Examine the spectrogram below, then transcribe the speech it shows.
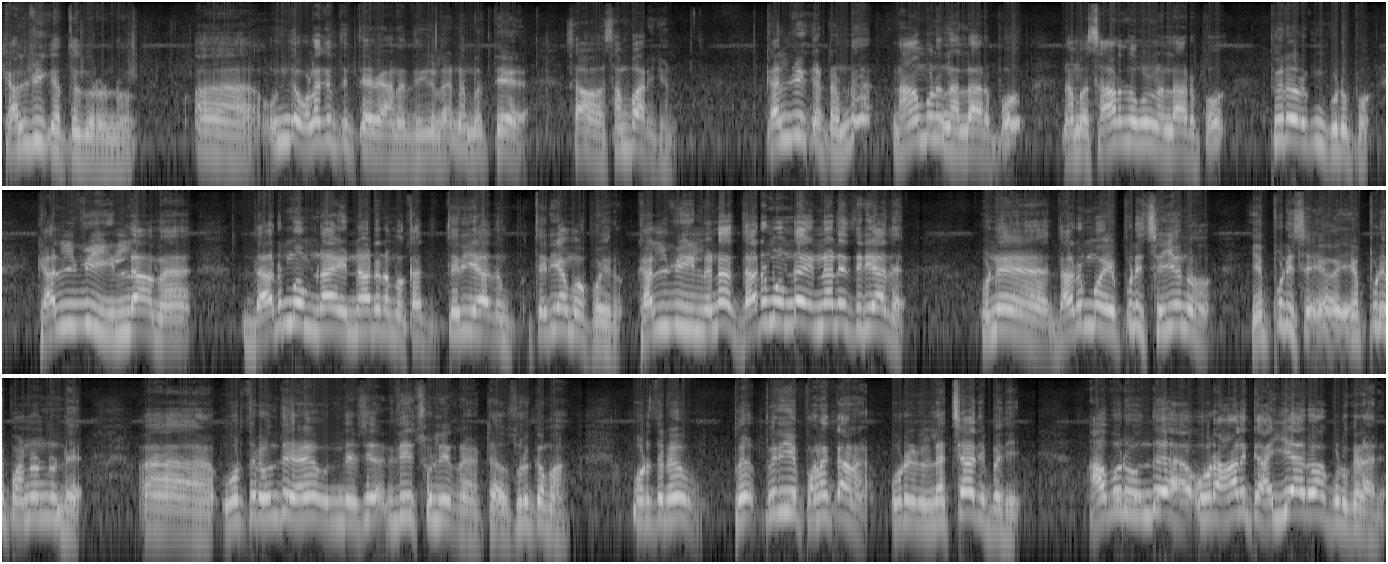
கல்வி கற்றுக்கிறணும் இந்த உலகத்துக்கு தேவையானதுகளை நம்ம தே ச- சம்பாதிக்கணும். கல்வி கட்டோம்னா நாமளும் நல்லா இருப்போம். நம்ம சார்ந்தவங்களும் நல்லா இருப்போம். பிறருக்கும் கொடுப்போம். கல்வி இல்லாமல் தர்மம்னா என்னன்னு நம்ம கத் தெரியாத தெரியாமல் போயிடும் கல்வி இல்லைன்னா தர்மம்னா என்னன்னே தெரியாது. ஒன்று தர்மம் எப்படி செய்யணும் எப்படி செய்ய எப்படி பண்ணணும்னு ஒருத்தர் வந்து இந்த விஷயம் இதே சொல்லிடுறேன் சுருக்கமாக ஒருத்தர் பெ- பெரிய பணக்காரன் ஒரு லட்சாதிபதி. அவர் வந்து ஒரு ஆளுக்கு ஐயாயிரரூவா கொடுக்குறாரு.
